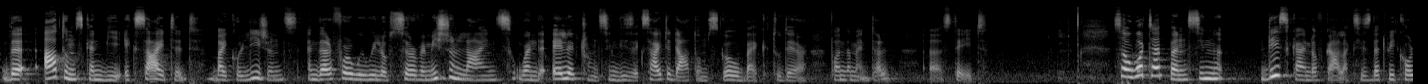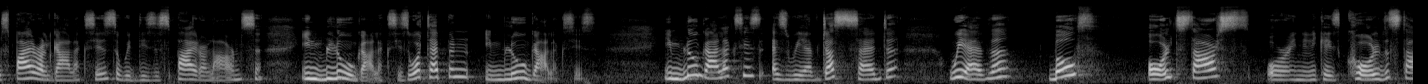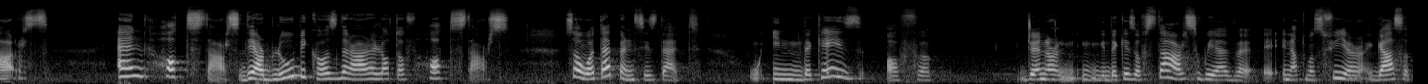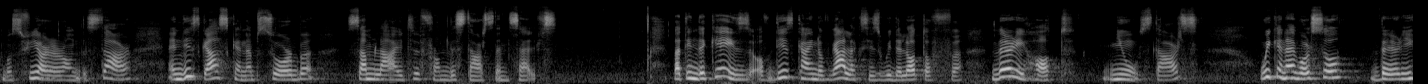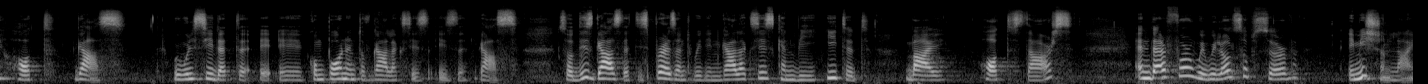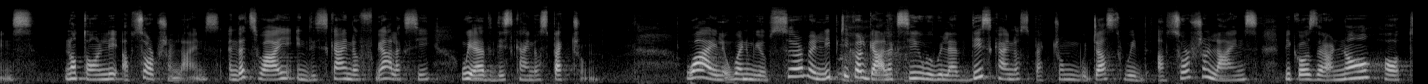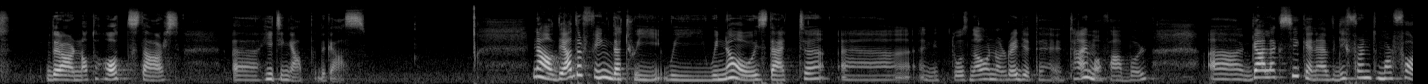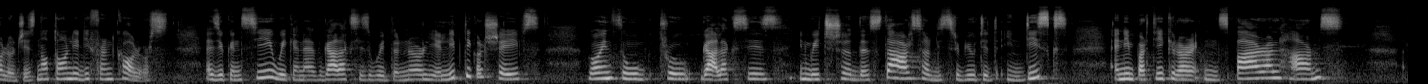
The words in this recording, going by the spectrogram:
the atoms can be excited by collisions, and therefore we will observe emission lines when the electrons in these excited atoms go back to their fundamental uh, state. So what happens in these kind of galaxies that we call spiral galaxies with these spiral arms in blue galaxies. What happened in blue galaxies? In blue galaxies, as we have just said, we have uh, both old stars, or in any case cold stars, and hot stars. They are blue because there are a lot of hot stars. So what happens is that in the case of uh, uh, general, in the case of stars, we have an atmosphere, a gas atmosphere around the star, and this gas can absorb some light from the stars themselves. But in the case of these kind of galaxies with a lot of uh, very hot new stars, we can have also very hot gas. We will see that a, a component of galaxies is gas. So this gas that is present within galaxies can be heated by hot stars, and therefore, we will also observe emission lines, not only absorption lines. And that's why in this kind of galaxy, we have this kind of spectrum. While when we observe elliptical galaxy, we will have this kind of spectrum just with absorption lines because there are no hot, there are not hot stars uh, heating up the gas. Now, the other thing that we, we, we know is that, uh, and it was known already at the time of Hubble, uh, galaxy can have different morphologies, not only different colors. As you can see, we can have galaxies with nearly elliptical shapes, going through, through galaxies in which uh, the stars are distributed in disks, and in particular in spiral arms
